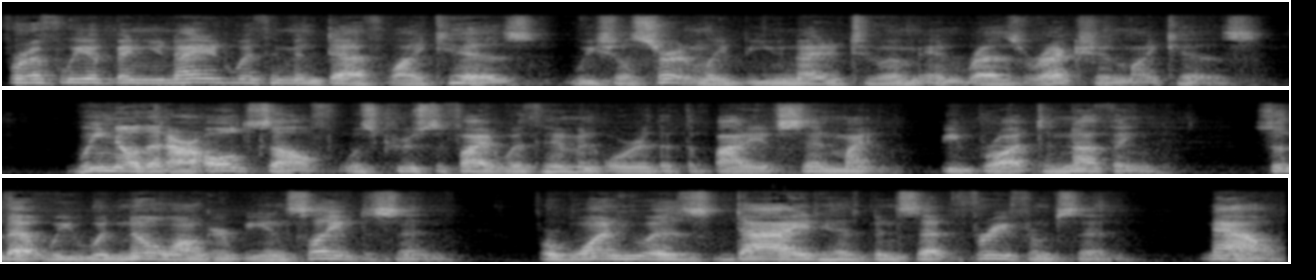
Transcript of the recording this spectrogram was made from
For if we have been united with him in death like his, we shall certainly be united to him in resurrection like his. We know that our old self was crucified with him in order that the body of sin might be brought to nothing, so that we would no longer be enslaved to sin. For one who has died has been set free from sin. Now,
